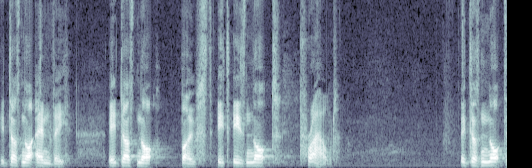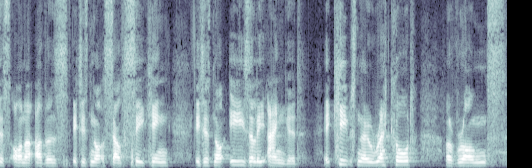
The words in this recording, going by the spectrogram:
It does not envy. It does not boast. It is not proud. It does not dishonor others. It is not self seeking. It is not easily angered. It keeps no record of wrongs.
